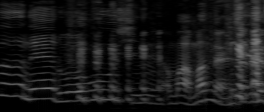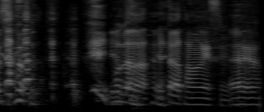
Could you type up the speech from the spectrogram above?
은혜로우신 뭐안 맞네. 이따가 이따가 당황했습니다. 에휴,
